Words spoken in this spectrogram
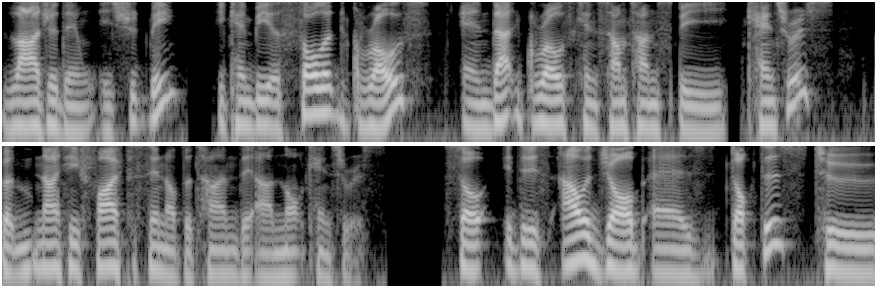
larger than it should be. It can be a solid growth, and that growth can sometimes be cancerous, but 95% of the time they are not cancerous. So it is our job as doctors to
